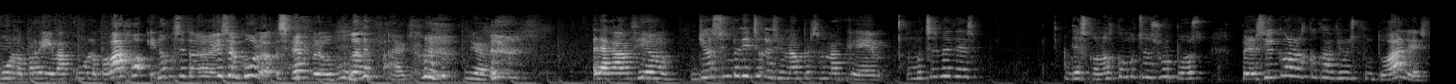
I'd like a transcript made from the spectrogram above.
culo para arriba, culo para abajo, y luego se toca el culo. O sea, pero what the fuck. Ya. La canción, yo siempre he dicho que soy una persona que muchas veces desconozco muchos grupos, pero sí conozco canciones puntuales,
